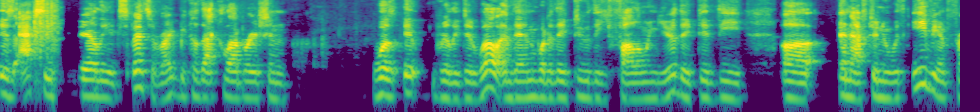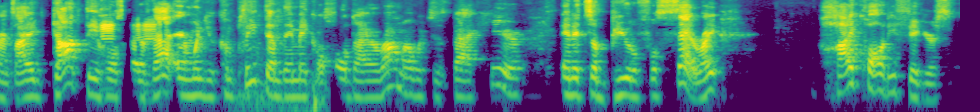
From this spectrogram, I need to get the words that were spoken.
is actually fairly expensive, right? Because that collaboration was it really did well. And then what did they do the following year? They did the uh an afternoon with Eevee and friends. I got the whole set of that, and when you complete them, they make a whole diorama, which is back here, and it's a beautiful set, right? High quality figures,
